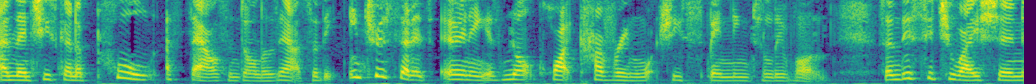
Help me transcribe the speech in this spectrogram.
and then she's going to pull a thousand dollars out. So the interest that it's earning is not quite covering what she's spending to live on. So in this situation,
